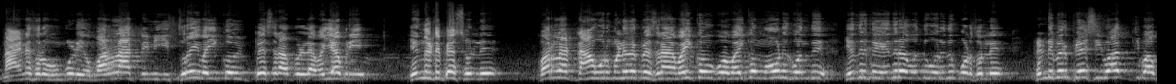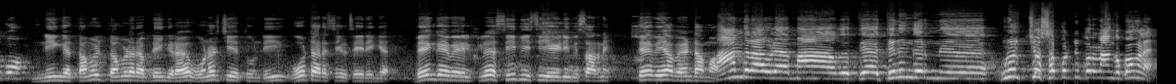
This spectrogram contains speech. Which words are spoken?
நான் என்ன சொல்றேன்? உங்களுடைய வரலாற்று இன்னைக்கு துறை வைகோ பேசுறாப்புல வையாபுரி. எங்கள்கிட்ட பேச சொல்லு. வரலாற்று நான் ஒரு மணி நேரம் பேசுறேன். வைகோ வைகோ மௌனுக்கு வந்து எதிர்க்க எதிர வந்து ஒரு இது போட சொல்லு. ரெண்டு பேரும் பேசி விவாதிச்சு பார்ப்போம். நீங்க தமிழ் தமிழர் அப்படிங்கிற உணர்ச்சியை தூண்டி ஓட்டு அரசியல் செய்றீங்க. வேங்கை வயலுக்குள்ள சிபிசிஐடி விசாரணை தேவையா வேண்டாமா? ஆந்திராவில் மா தெலுங்கர்னு உணர்ச்சோசப்பட்டு போற நாங்க போங்களேன்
